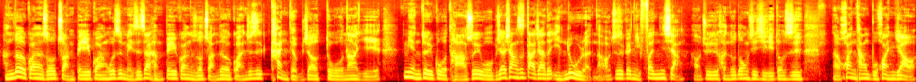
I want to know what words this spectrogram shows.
很乐观的时候都转悲观，或是每次在很悲观的时候转乐观，就是看的比较多，那也面对过他，所以我比较像是大家的引路人啊，就是跟你分享啊，就是很多东西其实都是呃换汤不换药，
